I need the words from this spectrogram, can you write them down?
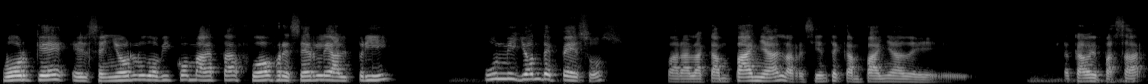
porque el señor Ludovico Mata fue a ofrecerle al PRI un millón de pesos para la campaña, la reciente campaña de que acaba de pasar,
